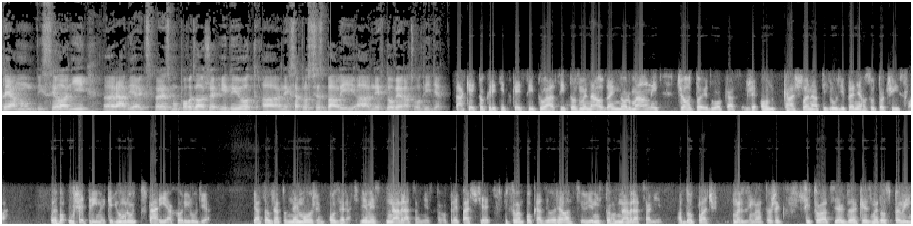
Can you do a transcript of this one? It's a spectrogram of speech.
priamom vysielaní e, Rádia Express mu povedal, že idiot a nech sa proste zbalí a nech do Vianoc odíde takejto kritickej situácii, to sme naozaj normálni. Čo to je dôkaz? Že on kašle na tých ľudí, pre neho sú to čísla. Lebo ušetríme, keď umrú starí a chorí ľudia. Ja sa už na to nemôžem pozerať. Je mi navracanie z toho. Prepačte, že som vám pokazil reláciu. Je mi z toho navracanie a doplač. Mrzí ma to, že v situáciách, do aké sme dospeli,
